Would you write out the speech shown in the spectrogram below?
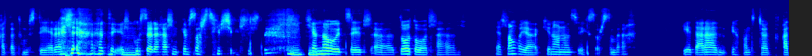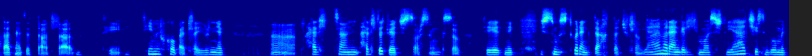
гадаад хүмүүстэй яриад тэгэл гүсээрээ хална гэмс орсон юм шиг л шүү дээ. Кино үзэл дуу дуулаад ялангуяа киноноос их сурсан байх. Тэгээ дараа Японд чад гадаад найзтай болоо. Тийм. Тиймэрхүү байдлаа ер нь яг харилцаанд харилцаж байж сурсан гэсэн үг. Тэгээд нэг 9 мөсдгөр ангид байхдаа ч гэлөө ямар англи хүмүүс шүү дээ. Яаж хийсэн бүү мэд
